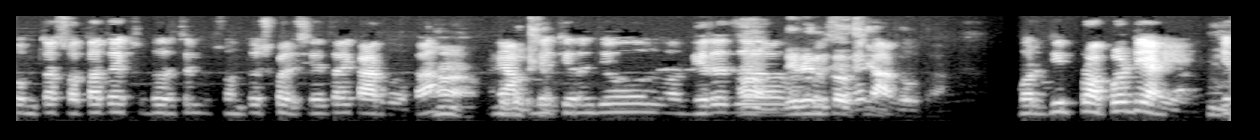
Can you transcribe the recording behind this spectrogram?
तुमचा स्वतःचा एक सुदर्शन संतोष कळशेचा एक अर्ज होता. हा, आणि आपले चिरंजीव धीरज हा, कळशेचा एक कळशे. अर्ज होता. वर जी प्रॉपर्टी आहे जे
